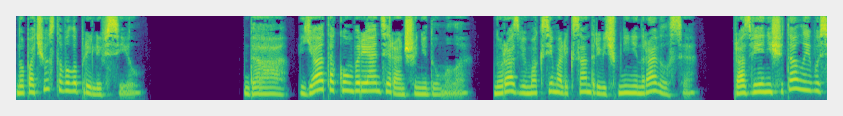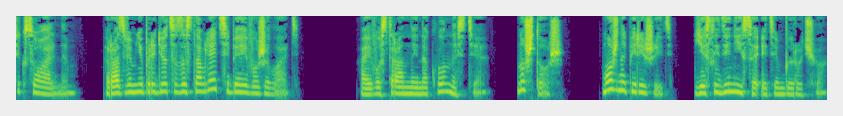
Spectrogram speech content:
но почувствовала прилив сил. Да, я о таком варианте раньше не думала. Но разве Максим Александрович мне не нравился? Разве я не считала его сексуальным? Разве мне придется заставлять себя его желать? А его странные наклонности? Ну что ж, можно пережить если Дениса этим выручу.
